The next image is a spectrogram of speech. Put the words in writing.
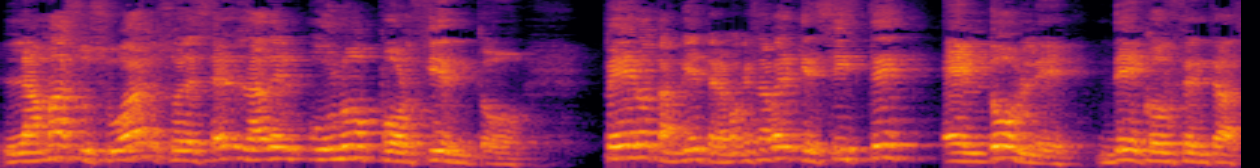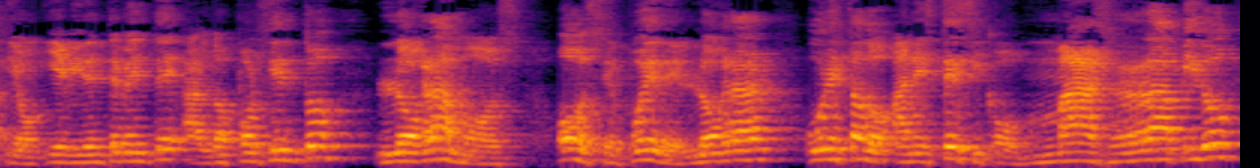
La más usual suele ser la del 1%. Pero también tenemos que saber que existe el doble de concentración y evidentemente al 2% logramos o se puede lograr un estado anestésico más rápido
